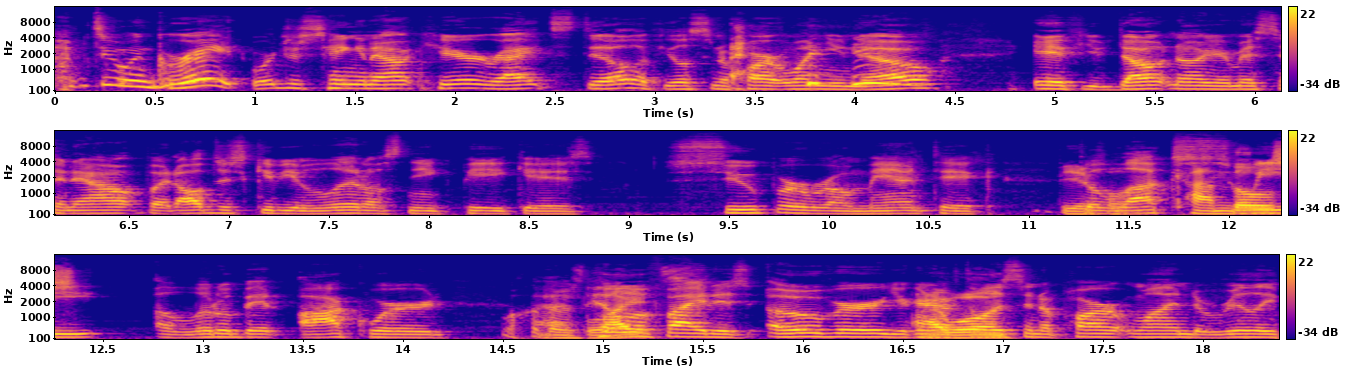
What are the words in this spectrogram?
I'm doing great. We're just hanging out here, right? Still, if you listen to part one, you know. if you don't know, you're missing out. But I'll just give you a little sneak peek. Is super romantic, Beautiful. deluxe Candles. suite, a little bit awkward. Look at Uh, those pillow lights. fight is over. You're gonna I have to listen to part one to really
